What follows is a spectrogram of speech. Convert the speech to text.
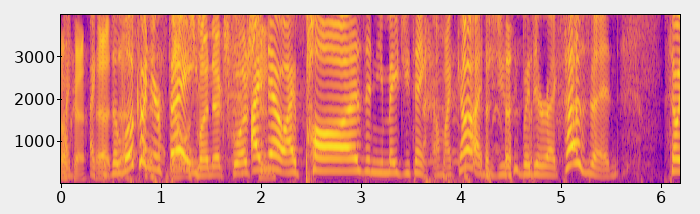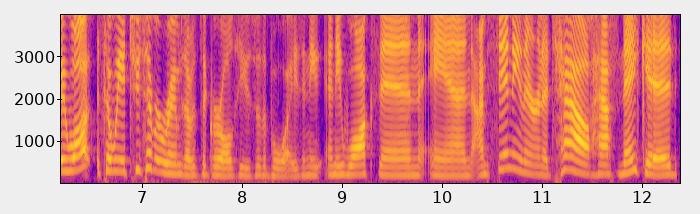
Okay. I, I, That- the look on your face. that was my next question. I know. I paused, and you made you think, "Oh my God, did you sleep with your ex husband?" So he walked. So we had two separate rooms. I was the girls. He was with the boys, and he and he walks in, and I'm standing there in a towel, half naked,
